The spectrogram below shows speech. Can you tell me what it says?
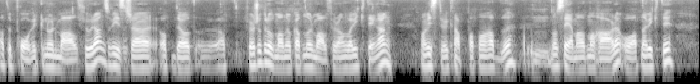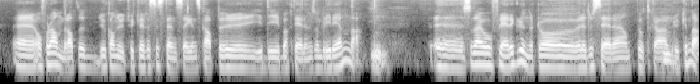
At det påvirker normalfloraen. så viser seg at, det, at Før så trodde man jo ikke at normalfloraen var viktig engang. Man visste jo knapt at man hadde det. Nå ser man at man har det, og at den er viktig. Eh, og for det andre at du kan utvikle resistensegenskaper i de bakteriene som blir igjen. da. Mm. Eh, så det er jo flere grunner til å redusere antibiotikabruken. da.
